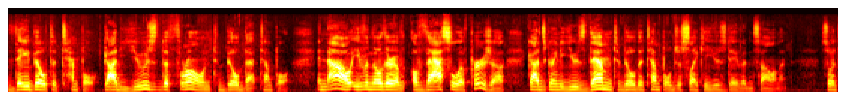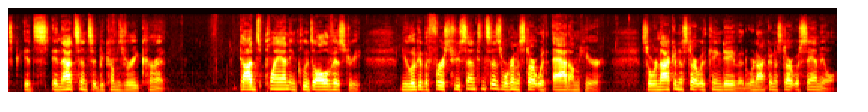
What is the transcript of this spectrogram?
They built a temple. God used the throne to build that temple. And now, even though they're a, a vassal of Persia, God's going to use them to build a temple just like he used David and Solomon. So it's it's in that sense it becomes very current. God's plan includes all of history. You look at the first few sentences, we're going to start with Adam here. So we're not going to start with King David. We're not going to start with Samuel.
